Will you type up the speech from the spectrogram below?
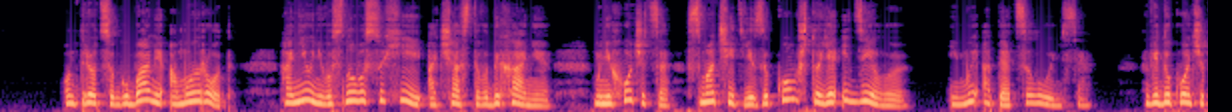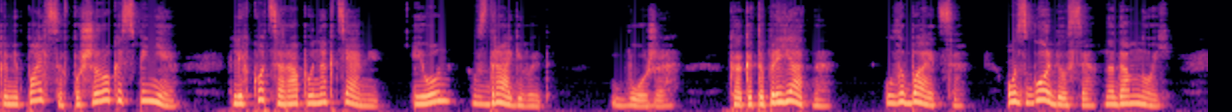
Он трется губами о мой рот, они у него снова сухие от частого дыхания. Мне хочется смочить языком, что я и делаю. И мы опять целуемся. Веду кончиками пальцев по широкой спине, легко царапаю ногтями, и он вздрагивает. Боже, как это приятно! Улыбается. Он сгорбился надо мной.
